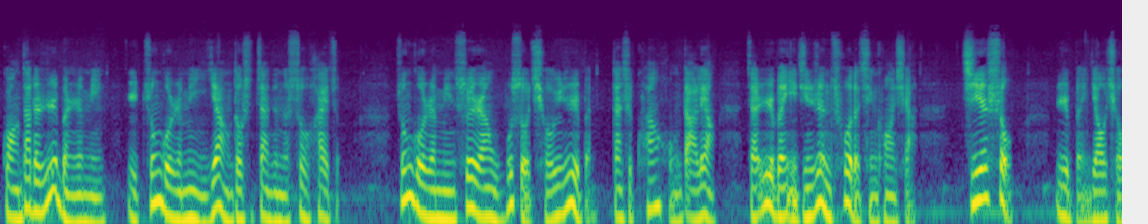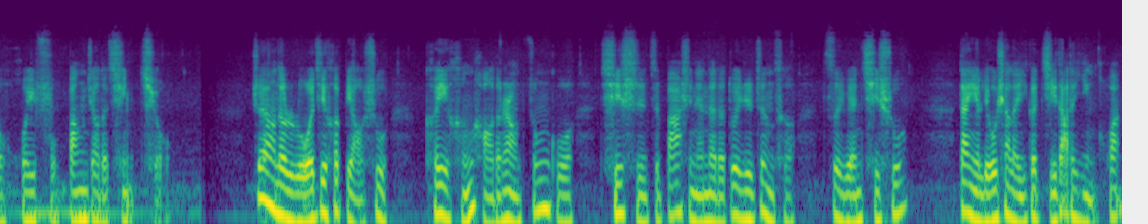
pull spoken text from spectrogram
广大的日本人民与中国人民一样，都是战争的受害者。中国人民虽然无所求于日本，但是宽宏大量，在日本已经认错的情况下，接受日本要求恢复邦交的请求。这样的逻辑和表述，可以很好的让中国七十至八十年代的对日政策自圆其说，但也留下了一个极大的隐患。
